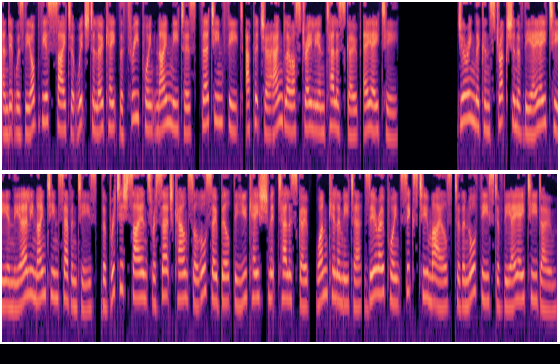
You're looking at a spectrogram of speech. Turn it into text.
and it was the obvious site at which to locate the 3.9 meters (13 feet) aperture Anglo-Australian Telescope (AAT). During the construction of the AAT in the early 1970s, the British Science Research Council also built the UK Schmidt telescope, 1 km (0.62 miles) to the northeast of the AAT dome.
